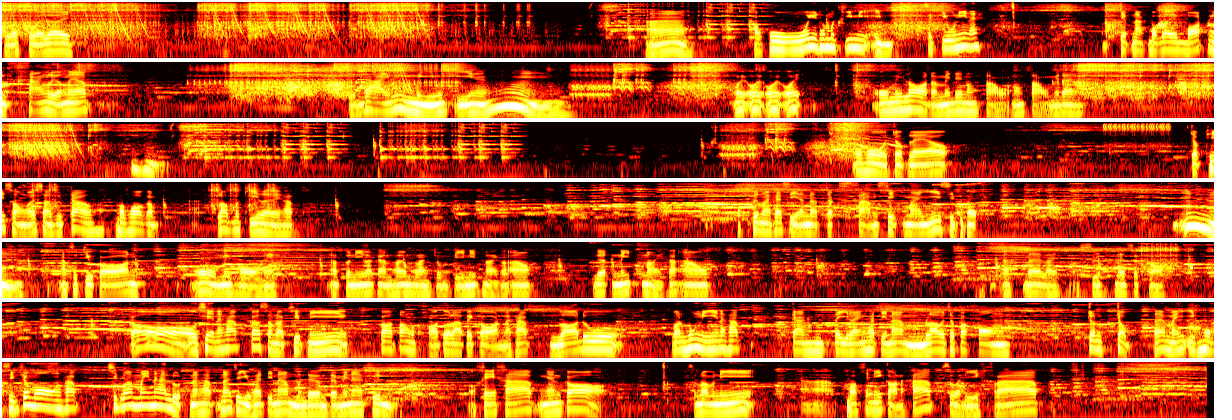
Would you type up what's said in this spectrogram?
ถือว่าสวยเลย อ่าเอาโหถ้าเมื่อกี้มีไอ้สกิลนี้นะ เจ็บหนักบอกเลยบอสนี่คางเหลืองเลยครับเสียดายไม่มีเมื่อกี้นะอืมโอ้ยโอ้ยโอ้ยโอ้ย โอ้ไม่รอดอะไม่ได้น้องเต่า น้องเต่าไม่ได้โอ้โห จบแล้ว จบที่ 239 พอๆกับรอบเมื่อกี้เลยครับ ขึ้นมาแค่สี่อันดับจาก30มสิบมา26อืม อัพสกิลก่อน โอ้ ไม่พอแฮะ อัพตัวนี้ละกันเพิ่มพลังโจมตีนิดหน่อยก็เอา เลือดนิดหน่อยก็เอา อะ ได้อะไรเอาสิได้สกอร์ก็โอเคนะครับ ก็สำหรับคลิปนี้ก็ต้องขอตัวลาไปก่อนนะครับ รอดู วันพรุ่งนี้นะครับ การตีแรงแพตตินัมเราจะประคองจนจบได้ไหมอีก 60 ชั่วโมงครับ คิดว่าไม่น่าหลุดนะครับ น่าจะอยู่แพตตินัมเหมือนเดิมแต่ไม่น่าขึ้น โอเคครับ งั้นก็สำหรับวันนี้อพอแค่นี้ก่อนนะครับ สวัสดีครับ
